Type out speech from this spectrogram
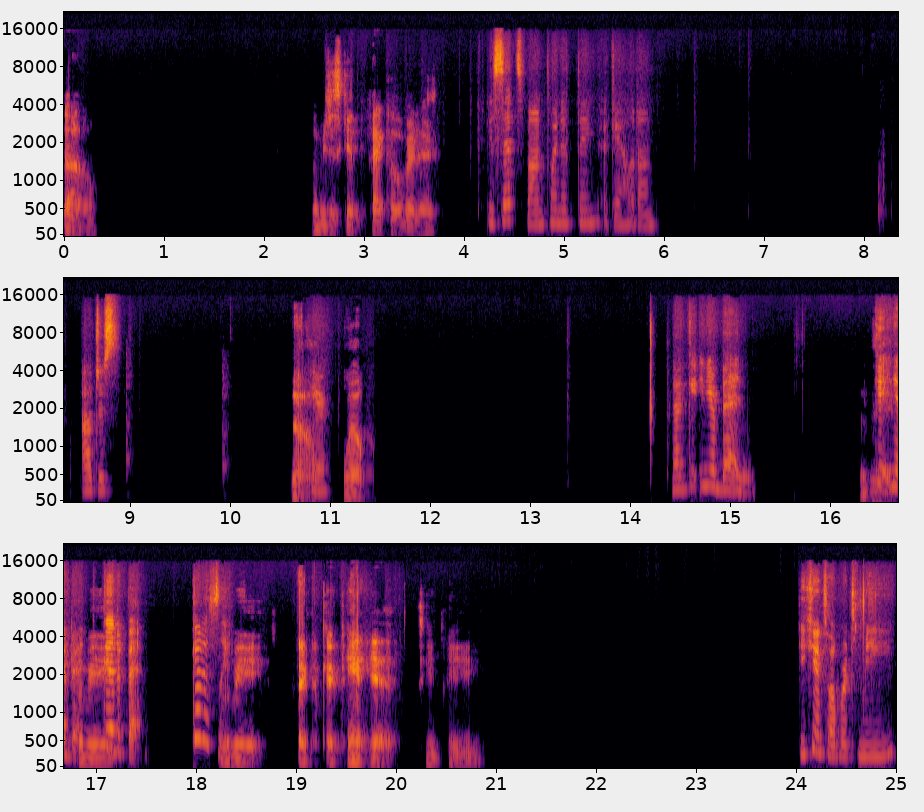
Oh. Let me just get back over there. Is that spawn point a thing? Okay, hold on. I'll just No. Here. Well, now get in your bed. me, Get in your bed. me, Go to bed. Go to let me, I, I can't yet. TP. You can't teleport to me.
